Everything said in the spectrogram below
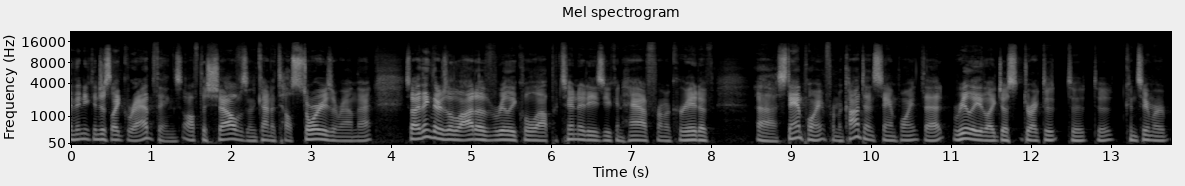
and then you can just like grab things off the shelves and kind of tell stories around that. So I think there's a lot of really cool opportunities you can have from a creative uh, standpoint, from a content standpoint, that really like just directed to, to consumer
